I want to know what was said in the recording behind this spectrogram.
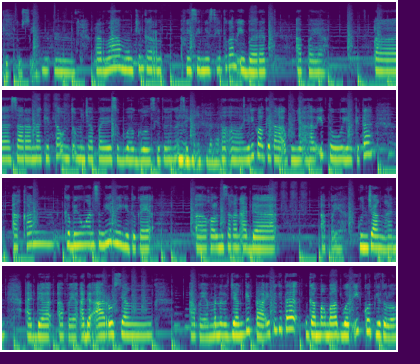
gitu sih -hmm. karena mungkin karena visi misi itu kan ibarat apa ya uh, sarana kita untuk mencapai sebuah goals gitu ya nggak sih? Mm-hmm, Uh -uh. Jadi kalau kita nggak punya hal itu ya kita akan kebingungan sendiri gitu kayak uh, kalau misalkan ada apa ya guncangan, ada apa ya, ada arus yang apa ya menerjang kita itu kita gampang banget buat ikut gitu loh.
